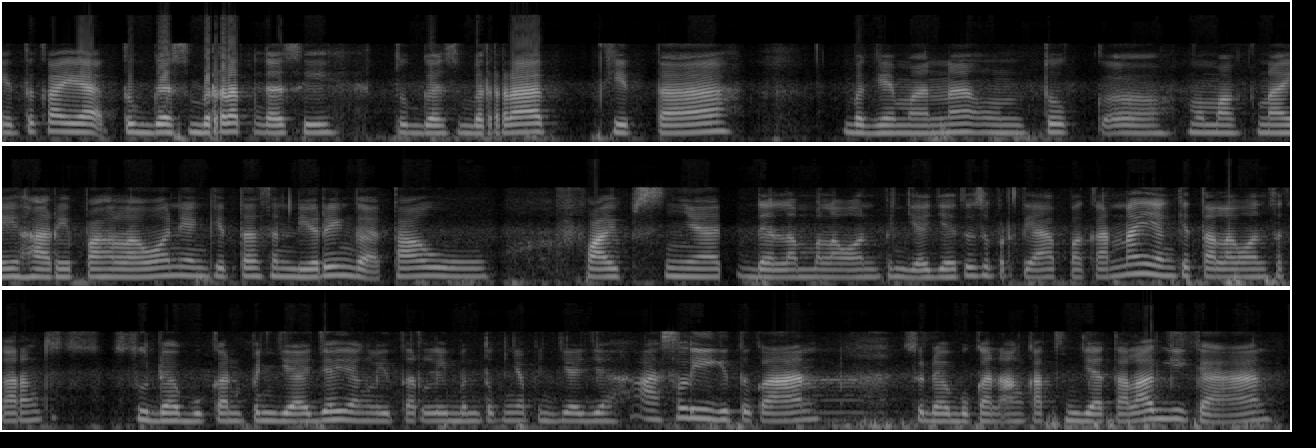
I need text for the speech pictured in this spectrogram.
itu kayak tugas berat gak sih tugas berat kita bagaimana untuk uh, memaknai hari pahlawan yang kita sendiri nggak tahu vibesnya dalam melawan penjajah itu seperti apa. Karena yang kita lawan sekarang tuh sudah bukan penjajah yang literally bentuknya penjajah asli gitu kan. Sudah bukan angkat senjata lagi kan.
